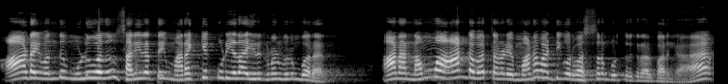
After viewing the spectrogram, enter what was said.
ஆடை வந்து முழுவதும் சரீரத்தை மறைக்கக்கூடியதாக இருக்கணும்னு விரும்புகிறார் ஆனால் நம்ம ஆண்டவர் தன்னுடைய மனவாட்டிக்கு ஒரு வஸ்திரம் கொடுத்துருக்கிறார் பாருங்க.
